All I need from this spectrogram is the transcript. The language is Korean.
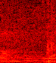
number one.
